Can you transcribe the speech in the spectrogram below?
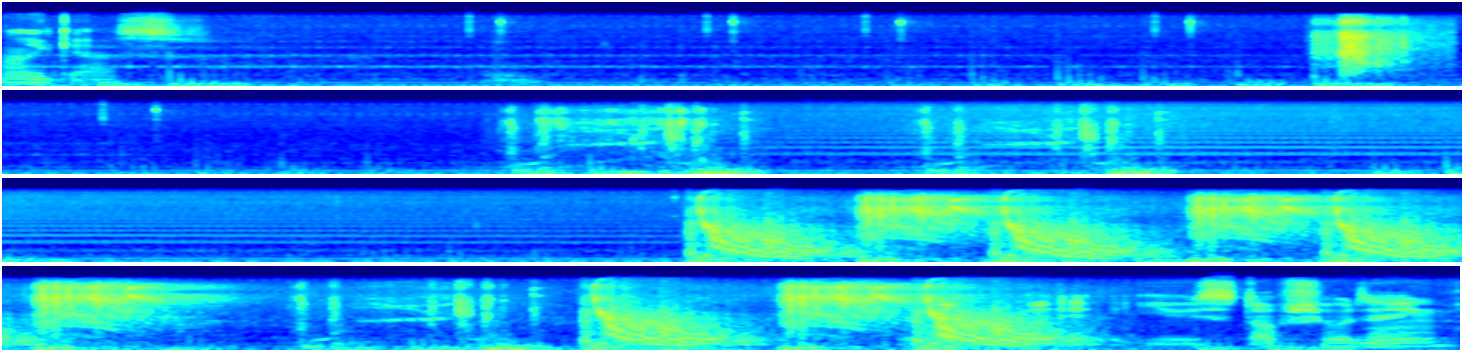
I guess. Stop shooting.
